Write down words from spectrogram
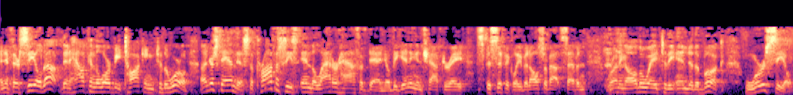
And if they're sealed up, then how can the Lord be talking to the world? Understand this. The prophecies in the latter half of Daniel, beginning in chapter 8 specifically, but also about 7, running all the way to the end of the book, were sealed.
